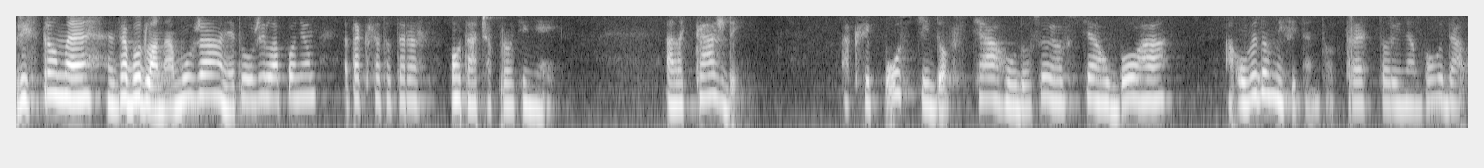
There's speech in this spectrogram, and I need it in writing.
Pri strome zabudla na muža, netúžila po ňom a tak sa to teraz otáča proti nej. Ale každý, ak si pustí do vzťahu, do svojho vzťahu Boha a uvedomí si tento trest, ktorý nám Boh dal,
